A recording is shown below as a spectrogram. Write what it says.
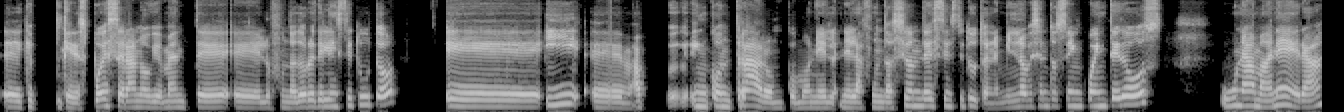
que, que, después serán obviamente los fundadores del instituto, y encontraron como en, la fundación de este instituto en el 1952 una manera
